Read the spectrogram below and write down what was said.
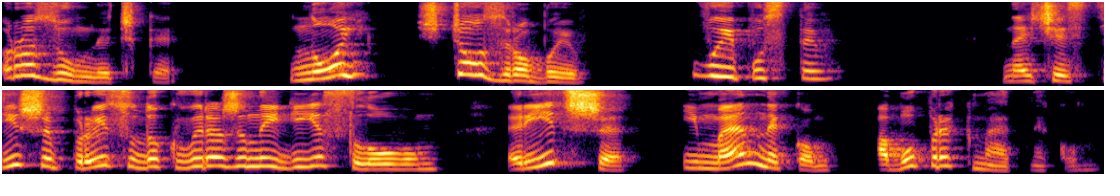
розумнички. Ной що зробив? Випустив. Найчастіше присудок виражений дієсловом, рідше іменником або прикметником.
